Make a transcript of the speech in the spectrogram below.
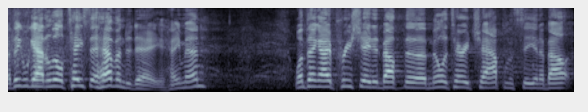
I think we got a little taste of heaven today. Amen. One thing I appreciated about the military chaplaincy and about,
